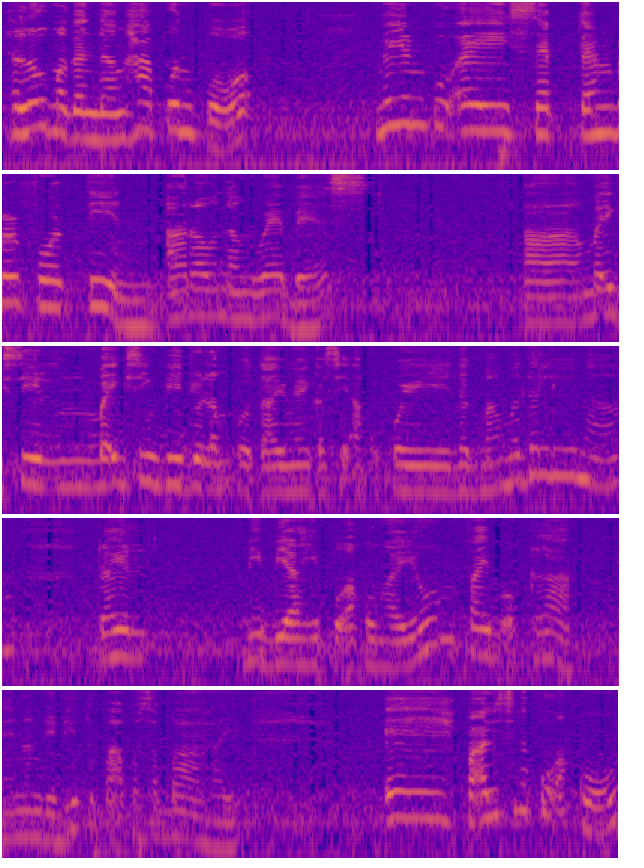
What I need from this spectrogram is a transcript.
Hello, magandang hapon po. Ngayon po ay September 14, araw ng Webes. Ah, maigsing, maigsing video lang po tayo ngayon kasi ako po'y nagmamadali na dahil bibiyahe po ako ngayong 5 o'clock eh nandito pa ako sa bahay. Eh, paalis na po ako.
